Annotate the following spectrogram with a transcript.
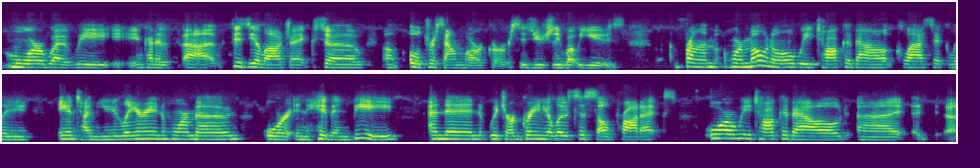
more what we in kind of uh, physiologic. So um, ultrasound markers is usually what we use. From hormonal, we talk about classically anti-Mullerian hormone or inhibin B, and then which are granulosa cell products. Or we talk about uh, uh,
